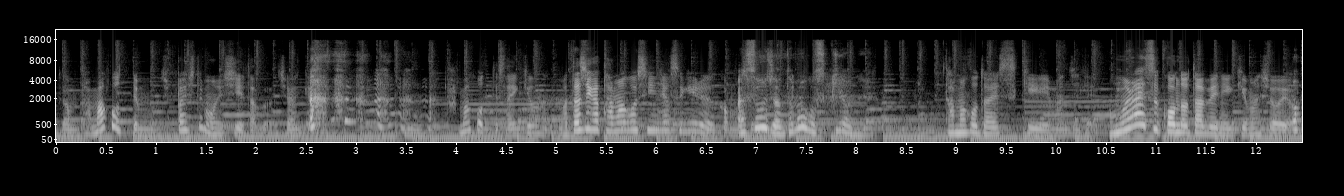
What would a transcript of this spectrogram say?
てかもう卵ってもう失敗しても美味しい多分。知らんけど、うん、卵って最強なの。私が卵信者すぎるかもしれない。あ、そうじゃん。卵好きよね。卵大好きマジで。オムライス今度食べに行きましょうよ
